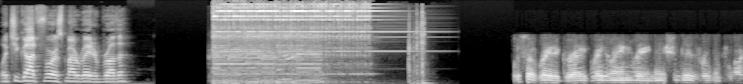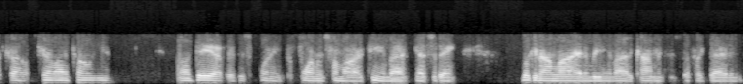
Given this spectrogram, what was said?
What you got for us, my Raider brother? Up, Raider Greg? Raider Randy, Raider Nation. This is Ruben from North Carolina calling you. Uh, day after a disappointing performance from our team last yesterday, looking online and reading a lot of comments and stuff like that, and it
